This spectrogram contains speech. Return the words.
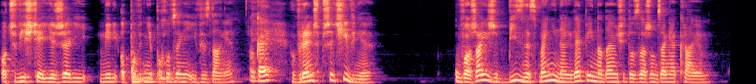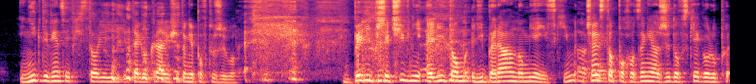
Oczywiście, jeżeli mieli odpowiednie pochodzenie i wyznanie. Okej? Wręcz przeciwnie. Uważali, że biznesmeni najlepiej nadają się do zarządzania krajem. I nigdy więcej w historii tego kraju się to nie powtórzyło. Byli przeciwni elitom liberalno-miejskim, Okej. często pochodzenia żydowskiego lub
